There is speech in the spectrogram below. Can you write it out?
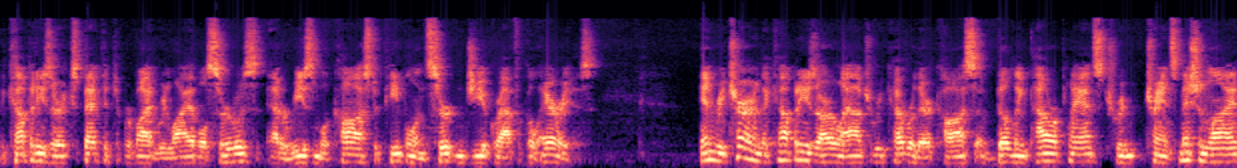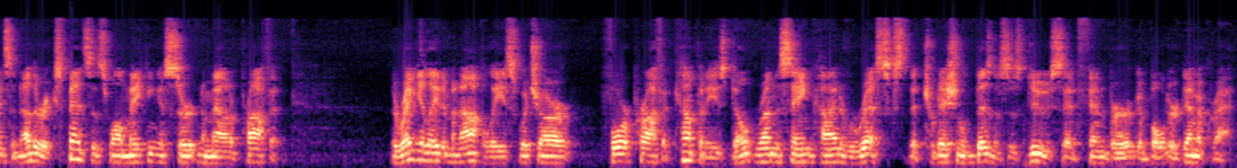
The companies are expected to provide reliable service at a reasonable cost to people in certain geographical areas. In return, the companies are allowed to recover their costs of building power plants, tr- transmission lines, and other expenses while making a certain amount of profit. The regulated monopolies, which are for profit companies, don't run the same kind of risks that traditional businesses do, said Fenberg, a Boulder Democrat.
